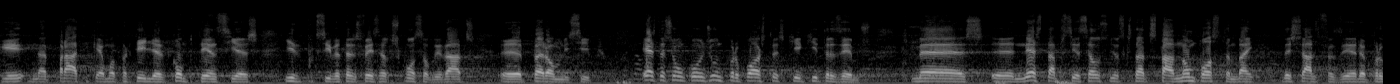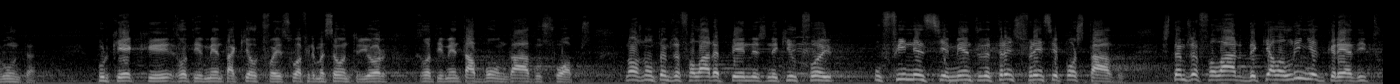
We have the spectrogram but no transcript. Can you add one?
que na prática é uma partilha de competências e de progressiva transferência de responsabilidades para o município. Estas são um conjunto de propostas que aqui trazemos mas eh, nesta apreciação, Sr. Secretário de Estado, não posso também deixar de fazer a pergunta. Porque é que, relativamente àquilo que foi a sua afirmação anterior, relativamente à bondade dos swaps, nós não estamos a falar apenas naquilo que foi o financiamento da transferência para o Estado. Estamos a falar daquela linha de crédito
